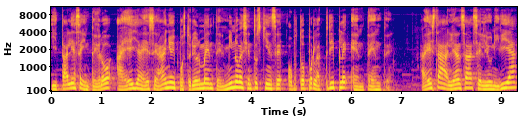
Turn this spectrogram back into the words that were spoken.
Italia se integró a ella ese año y posteriormente en 1915 optó por la Triple Entente. A esta alianza se le uniría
